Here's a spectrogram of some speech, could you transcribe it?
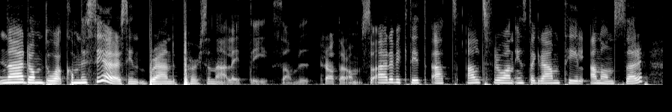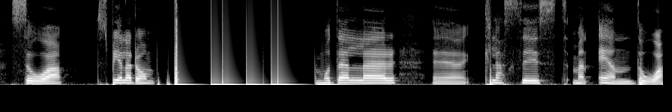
när de då kommunicerar sin brand personality som vi pratar om så är det viktigt att allt från Instagram till annonser så spelar de modeller, eh, klassiskt men ändå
